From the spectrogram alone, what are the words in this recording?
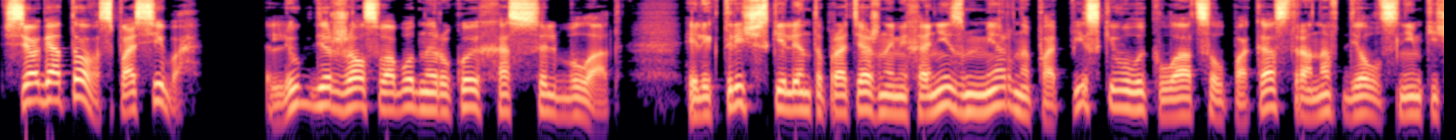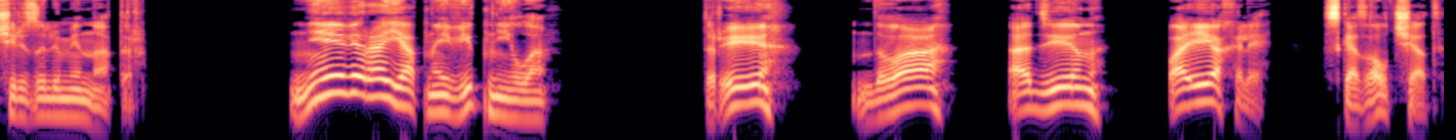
«Все готово, спасибо». Люк держал свободной рукой Хассельблад. Электрический лентопротяжный механизм мерно попискивал и клацал, пока астронавт делал снимки через иллюминатор. Невероятный вид Нила. «Три, два, один, поехали», — сказал Чад.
